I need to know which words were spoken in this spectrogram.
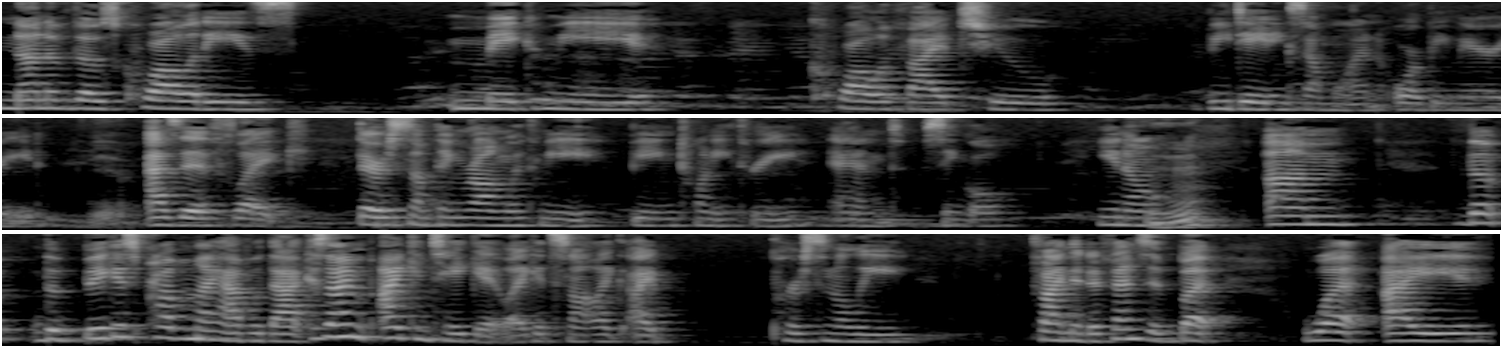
none of those qualities make me qualified to be dating someone or be married. Yeah. As if like there's something wrong with me being 23 and single, you know. Mm-hmm. Um, the the biggest problem I have with that because I'm I can take it like it's not like I personally find it offensive, but what I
